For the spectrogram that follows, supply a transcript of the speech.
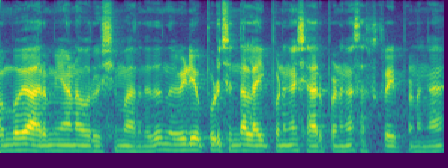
ரொம்பவே அருமையான ஒரு விஷயமா இருந்தது. இந்த வீடியோ பிடிச்சிருந்தா லைக் பண்ணுங்கள் ஷேர் பண்ணுங்கள் சப்ஸ்கிரைப் பண்ணுங்கள்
